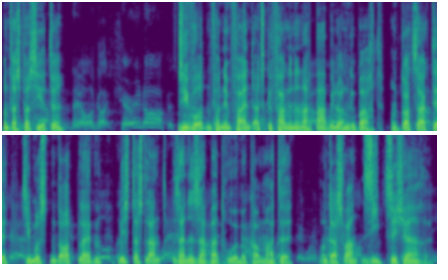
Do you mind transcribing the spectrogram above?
Und was passierte? Sie wurden von dem Feind als Gefangene nach Babylon gebracht. Und Gott sagte, sie mussten dort bleiben, bis das Land seine Sabbatruhe bekommen hatte. Und das waren 70 Jahre.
